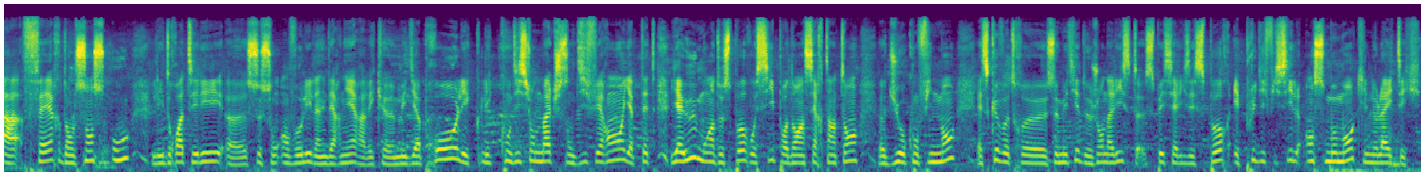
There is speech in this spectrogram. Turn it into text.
à faire dans le sens où les droits télé euh, se sont envolés l'année dernière avec euh, Mediapro, les, les conditions de match sont différentes, il y a peut-être il y a eu moins de sport aussi pendant un certain temps euh, dû au confinement. Est-ce que votre euh, ce métier de journaliste spécialisé sport est plus difficile en ce moment qu'il ne l'a été?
